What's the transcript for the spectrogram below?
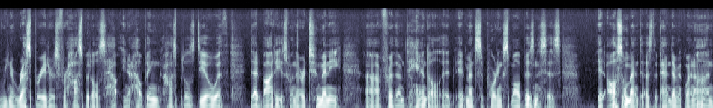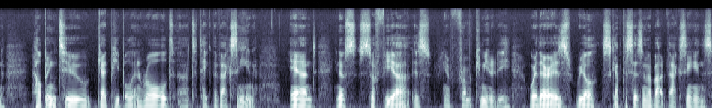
you know, respirators for hospitals, hel- you know, helping hospitals deal with dead bodies when there are too many uh, for them to handle. It, it meant supporting small businesses. It also meant, as the pandemic went on, helping to get people enrolled uh, to take the vaccine. And you know, S- Sophia is you know, from a community where there is real skepticism about vaccines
